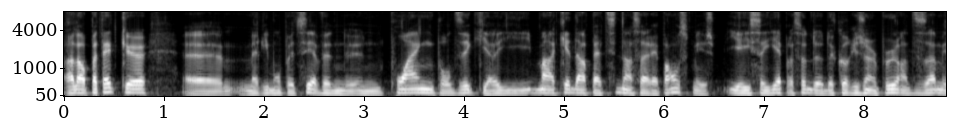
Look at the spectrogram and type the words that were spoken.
Alors peut-être que Marie Montpetit avait une, une poigne pour dire qu'il il manquait d'empathie dans sa réponse, mais il a essayé après ça de, de corriger un peu en disant mais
